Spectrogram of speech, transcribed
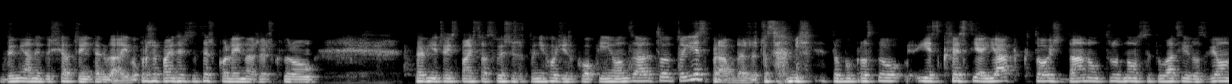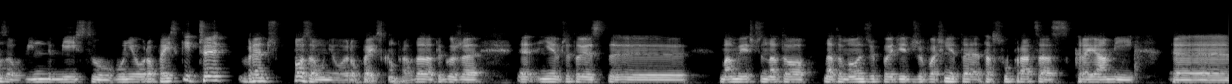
wymiany doświadczeń i tak dalej. Bo proszę pamiętać, to też kolejna rzecz, którą Pewnie część z Państwa słyszy, że to nie chodzi tylko o pieniądze, ale to, to jest prawda, że czasami to po prostu jest kwestia, jak ktoś daną trudną sytuację rozwiązał w innym miejscu w Unii Europejskiej, czy wręcz poza Unią Europejską, prawda? Dlatego, że e, nie wiem, czy to jest. Yy, mamy jeszcze na to, na to moment, żeby powiedzieć, że właśnie te, ta współpraca z krajami e,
